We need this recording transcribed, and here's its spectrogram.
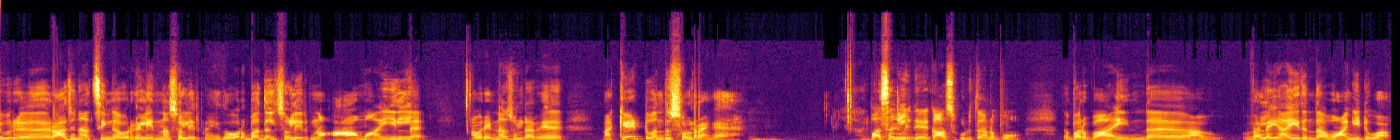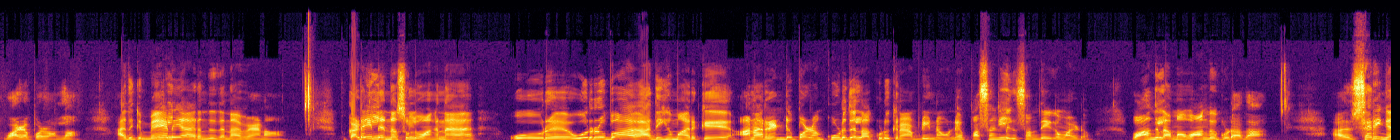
இவர் ராஜ்நாத் சிங் அவர்கள் என்ன சொல்லியிருக்கணும்? ஏதோ ஒரு பதில் சொல்லியிருக்கணும். ஆமாம் இல்லை. அவர் என்ன சொல்கிறாரு நான் கேட்டு வந்து சொல்கிறேங்க பசங்களுக்கு காசு கொடுத்து அனுப்புவோம். இந்த பாருப்பா இந்த விலையா இருந்தால் வாங்கிட்டு வா வாழைப்பழம்லாம். அதுக்கு மேலேயா இருந்ததுன்னா வேணாம். கடையில் என்ன சொல்லுவாங்கன்னா ஒரு ஒரு ரூபா அதிகமாக இருக்குது ஆனால் ரெண்டு பழம் கூடுதலாக கொடுக்குறேன் அப்படின்ன உடனே பசங்களுக்கு சந்தேகமாயிடும். வாங்கலாமா வாங்கக்கூடாதா? அது சரிங்க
